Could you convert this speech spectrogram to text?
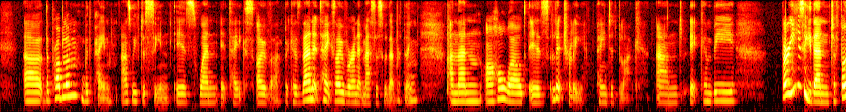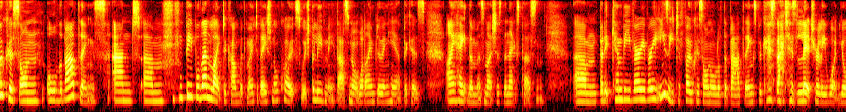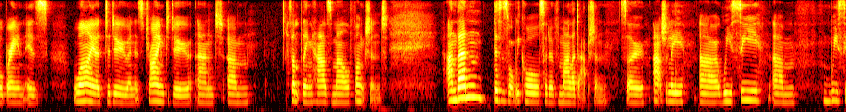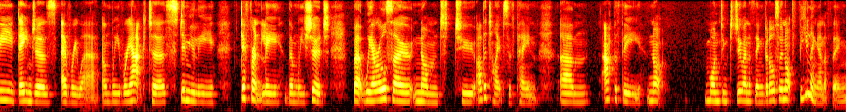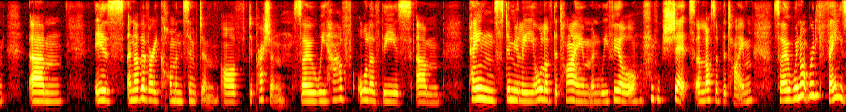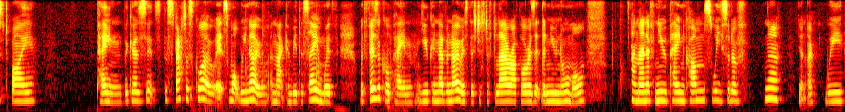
uh, the problem with pain, as we've just seen, is when it takes over, because then it takes over and it messes with everything. And then our whole world is literally painted black. And it can be very easy then to focus on all the bad things. And um, people then like to come with motivational quotes, which believe me, that's not what I'm doing here because I hate them as much as the next person. Um, but it can be very, very easy to focus on all of the bad things because that is literally what your brain is wired to do and is trying to do, and um, something has malfunctioned. And then this is what we call sort of maladaptation. So actually, uh, we see um, we see dangers everywhere, and we react to stimuli differently than we should. But we are also numbed to other types of pain, um, apathy, not wanting to do anything, but also not feeling anything. Um, is another very common symptom of depression. So we have all of these um, pain stimuli all of the time, and we feel shit a lot of the time. So we're not really phased by pain because it's the status quo it's what we know and that can be the same with with physical pain you can never know is this just a flare up or is it the new normal and then if new pain comes, we sort of, nah, you know, we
